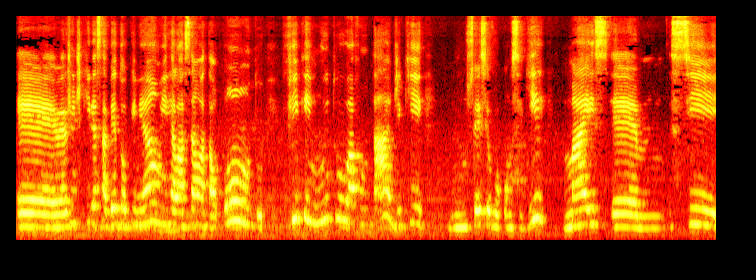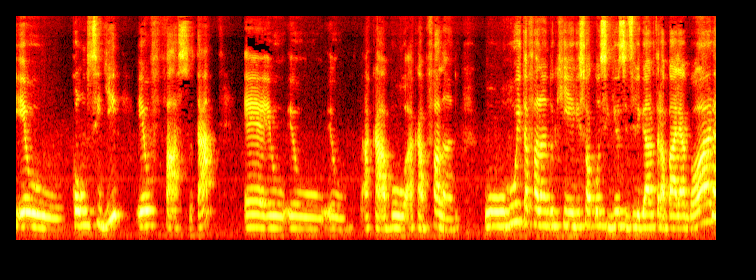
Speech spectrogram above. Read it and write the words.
É, a gente queria saber a tua opinião em relação a tal ponto. Fiquem muito à vontade que não sei se eu vou conseguir, mas é, se eu conseguir, eu faço, tá? É, eu, eu, eu acabo, acabo falando. O Rui está falando que ele só conseguiu se desligar do trabalho agora.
